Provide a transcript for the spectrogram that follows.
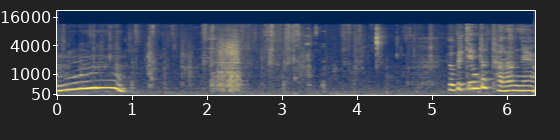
음 여기 찜닭 잘하네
